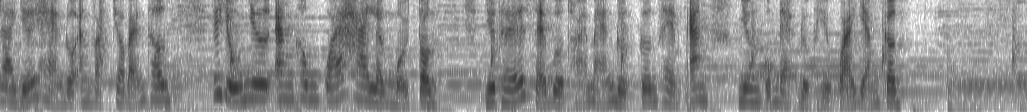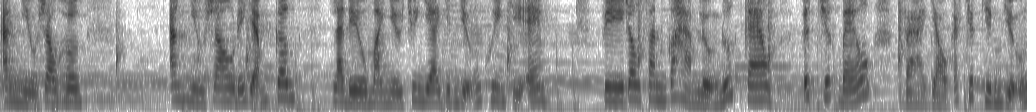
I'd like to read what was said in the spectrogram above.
ra giới hạn đồ ăn vặt cho bản thân. Ví dụ như ăn không quá hai lần mỗi tuần. Như thế sẽ vừa thỏa mãn được cơn thèm ăn nhưng cũng đạt được hiệu quả giảm cân. Ăn nhiều rau hơn. Ăn nhiều rau để giảm cân là điều mà nhiều chuyên gia dinh dưỡng khuyên chị em. Vì rau xanh có hàm lượng nước cao, ít chất béo và giàu các chất dinh dưỡng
